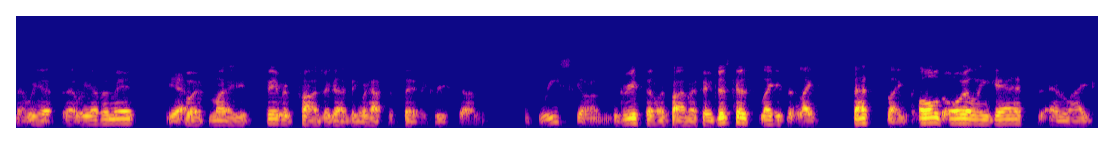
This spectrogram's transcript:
that we have, that we ever made. Yeah, But my favorite project, I think, would have to say the grease gun. the grease gun. The grease gun was probably my favorite, just because like it's like that's like old oil and gas and like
